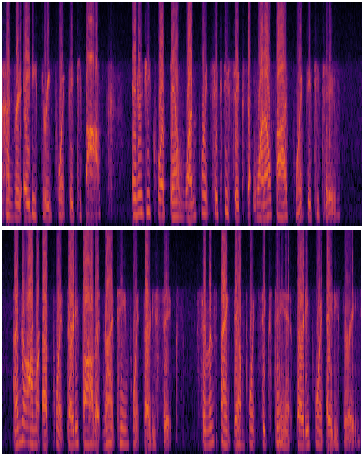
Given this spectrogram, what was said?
383.55. Entergy Corp down 1.66 at 105.52. Under Armour up 0.35 at 19.36. Simmons Bank down 0.16 at 30.83.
